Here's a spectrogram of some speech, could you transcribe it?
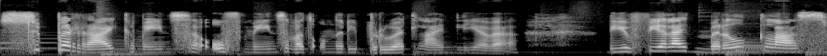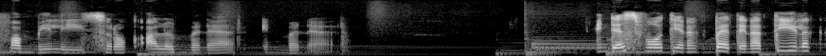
superryke mense of mense wat onder die broodlyn lewe. Die hoeveelheid middelklas families raak al hoe minder en minder. En dis waarteen ek bid en natuurlik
